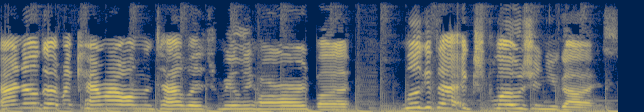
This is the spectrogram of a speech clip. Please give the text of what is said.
I know that my camera on the tablet is really hard, but look at that explosion, you guys.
